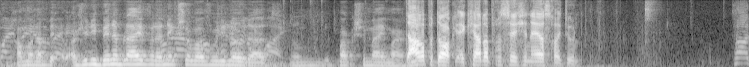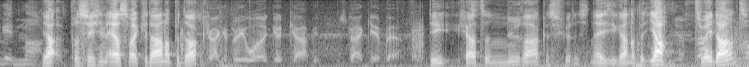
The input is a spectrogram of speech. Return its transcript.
Ga maar naar binnen. Als jullie binnen blijven, dan niks zo wel voor die loadout. Dan pakken ze mij maar. Daar op het dak. Ik ga de precision airstrike doen. Ja, precision airstrike gedaan op het dak. Tracker 3-1, good copy. Strike inbound. Die gaat er nu raken, schudden. Nee, die gaan op het... Ja, twee downed.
